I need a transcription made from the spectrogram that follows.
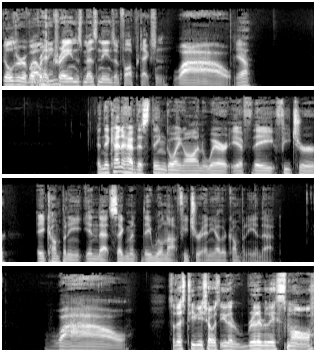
Builder of Welding? overhead cranes, mezzanines, and fall protection. Wow. Yeah. And they kind of have this thing going on where if they feature a company in that segment, they will not feature any other company in that. Wow. So this TV show is either really really small,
